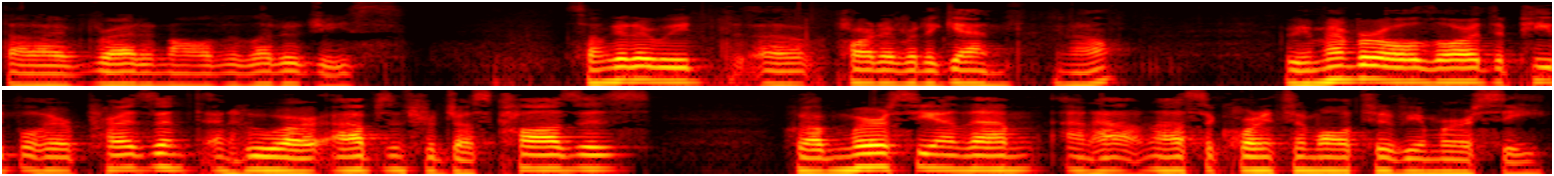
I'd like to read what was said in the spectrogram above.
that I've read in all the liturgies. So I'm going to read uh, part of it again, you know. Remember, O Lord, the people who are present and who are absent for just causes, who have mercy on them and on us according to the multitude of your mercy.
